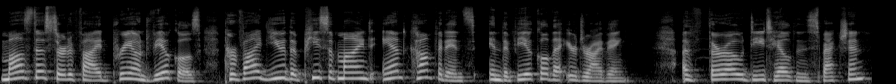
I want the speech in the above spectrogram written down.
Mazda certified pre owned vehicles provide you the peace of mind and confidence in the vehicle that you're driving. A thorough, detailed inspection,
